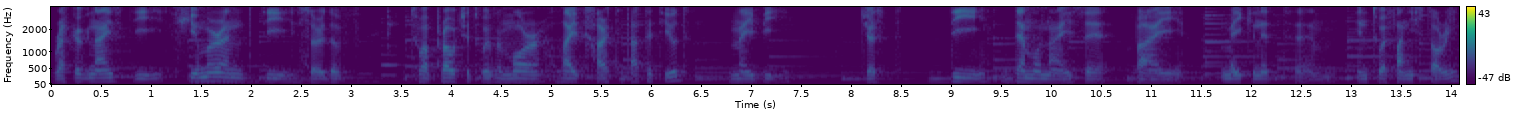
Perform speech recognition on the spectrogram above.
recognize the humor and the sort of to approach it with a more light-hearted attitude maybe just de-demonize it by making it um, into a funny story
